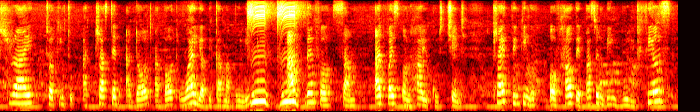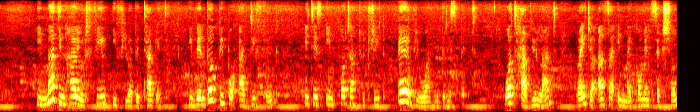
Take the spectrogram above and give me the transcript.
try talking to a trusted adult about why you have become a bully. Mm-hmm. Ask them for some advice on how you could change. Try thinking of, of how the person being bullied feels. Imagine how you'd feel if you are the target. Even though people are different, it is important to treat everyone with respect. What have you learned? Write your answer in my comment section.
